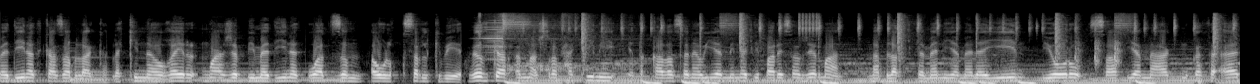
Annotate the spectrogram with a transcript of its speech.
مدينة كازابلانكا لكنه غير معجب بمدينة واتزم أو القصر الكبير. يذكر أن أشرف حكيمي يتقاضى سنويا من نادي باريس سان جيرمان مبلغ 8 ملايين يورو صافية مع مكافآت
